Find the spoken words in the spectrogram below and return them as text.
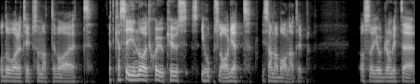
Och då var det typ som att det var ett, ett kasino och ett sjukhus ihopslaget i samma bana typ. Och så gjorde de lite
